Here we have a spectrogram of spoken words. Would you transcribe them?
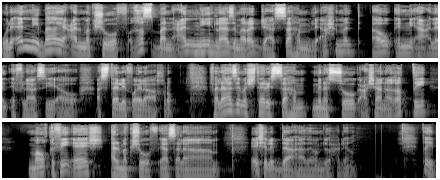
ولأني بايع المكشوف غصبا عني لازم أرجع السهم لأحمد أو إني أعلن إفلاسي أو أستلف وإلى آخره. فلازم أشتري السهم من السوق عشان أغطي موقفي. إيش؟ المكشوف. يا سلام. إيش الإبداع هذا ممدوح اليوم؟ طيب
